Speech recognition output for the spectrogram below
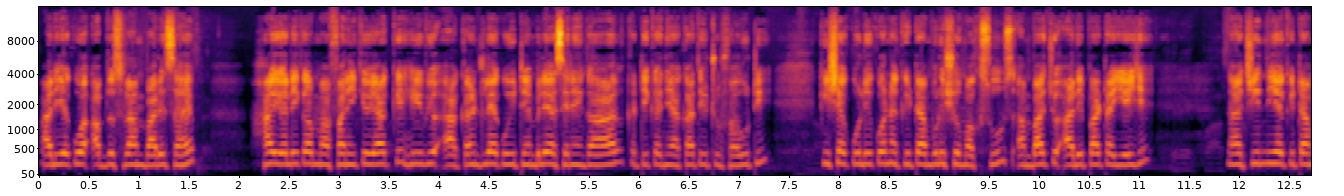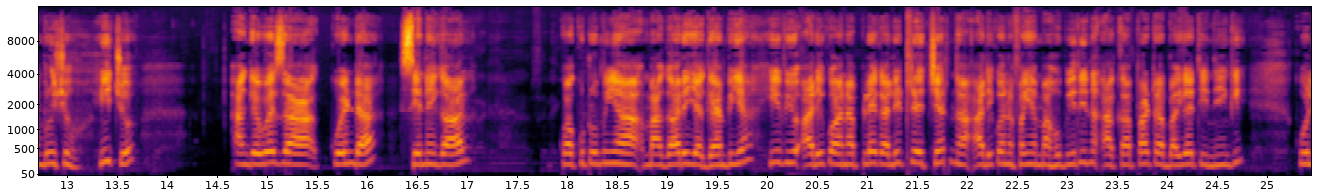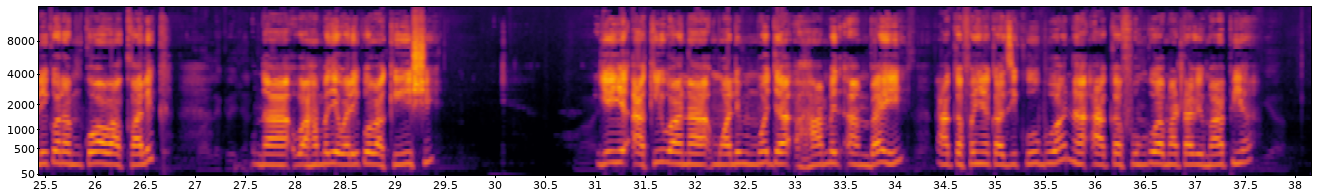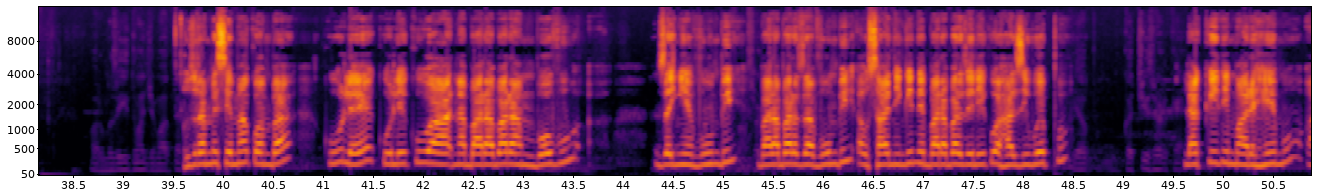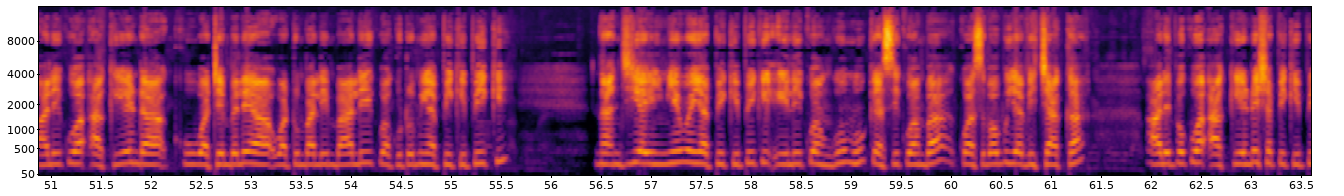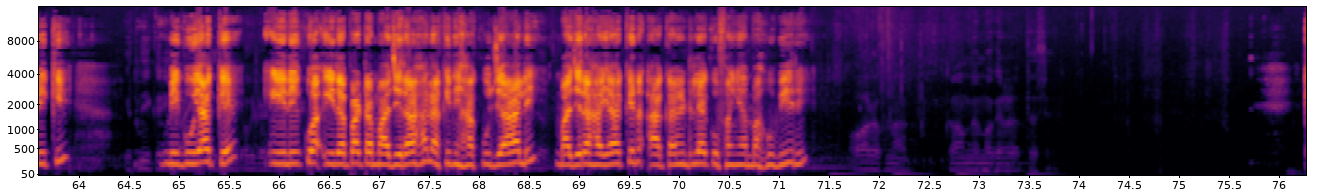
aliyekuwa abdusalam bari saheb. Hayo yalikuwa mafanikio yake hivyo akaendelea kuitembelea senegal katika nyakati tofauti. Kisha kulikuwa na kitambulisho maksus ambacho alipata yeye. Na chini ya kitambulisho hicho angeweza kwenda senegal kwa kutumia magari ya gambia. Hivyo alikuwa anapeleka literature na alikuwa anafanya mahubiri na akapata baiati nyingi kulikuwa na mkoa wa kalik na wahamadia walikuwa wakiishi. Yeye akiwa na mwalimu mmoja hamed ambai akafanya kazi kubwa na akafungua matawi mapya. Huzura amesema kwamba kule kulikuwa na barabara mbovu zenye vumbi barabara za vumbi au saa nyingine barabara zilikuwa haziwepo. Lakini marehemu alikuwa akienda kuwatembelea watu mbalimbali kwa kutumia pikipiki piki na njia yenyewe ya pikipiki ilikuwa ngumu kiasi kwamba kwa sababu ya vichaka alipokuwa akiendesha pikipiki miguu yake ilikuwa inapata majeraha lakini hakujali majeraha yake na akaendelea kufanya mahubiri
